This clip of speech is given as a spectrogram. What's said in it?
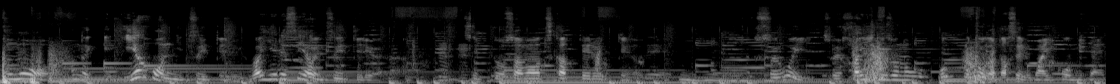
プもなんだっけイヤホンについてるワイヤレスイヤホンについてるようなチップをそのまま使ってるっていうのですごいそういうハイレゾの音が出せるマイコンみたい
